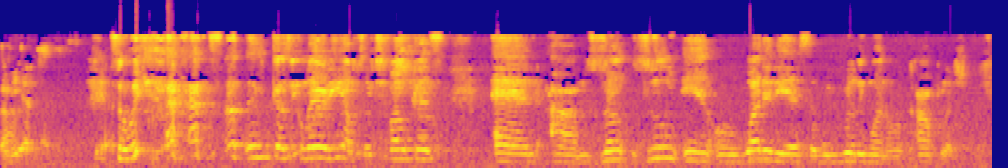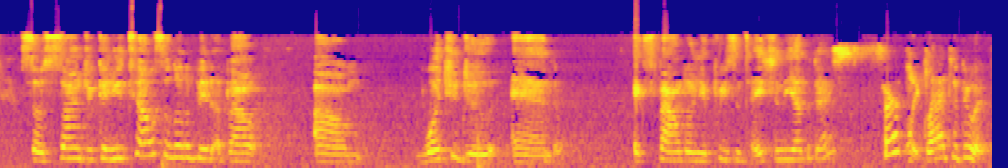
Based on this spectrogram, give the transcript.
Yes. yes. So we, because clarity helps us focus and um, zoom, zoom in on what it is that we really want to accomplish. So, Saundra, can you tell us a little bit about um, what you do and expound on your presentation the other day? Certainly, glad to do it.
